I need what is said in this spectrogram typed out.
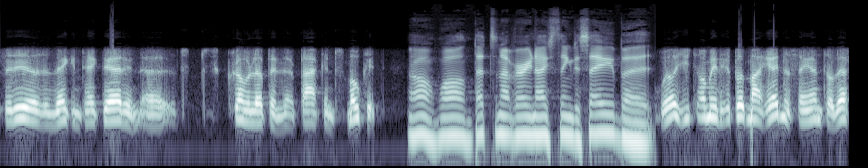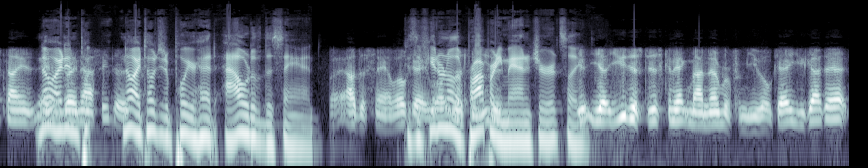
if it is, and they can take that and uh, crumb it up in their pack and smoke it. Oh well, that's not a very nice thing to say, but Well, you told me to put my head in the sand, so that's not. no, I didn't. Nice pu- either. no, I told you to pull your head out of the sand. out of the sand. Okay. Because if you don't know the listen, you property just- manager, it's like, yeah, you just disconnect my number from you. Okay, you got that?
